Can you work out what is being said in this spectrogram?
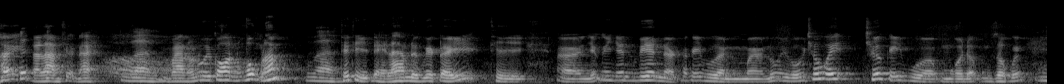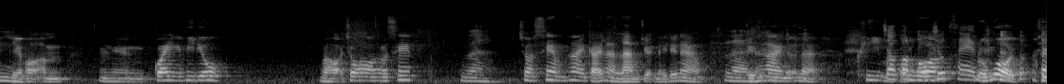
ấy là làm chuyện này. Vâng. Và nó nuôi con nó vụng lắm. Vâng. Thế thì để làm được việc đấy thì ờ, những cái nhân viên ở các cái vườn mà nuôi gấu trúc ấy trước cái mùa mùa động dục ấy Ừ. thì họ ừm, quay cái video và họ cho nó xem. Vâng. Cho xem hai cái là làm chuyện đấy thế nào. Vâng. Thứ hai nữa là khi mà Cho con gấu trúc xem. đúng rồi thì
